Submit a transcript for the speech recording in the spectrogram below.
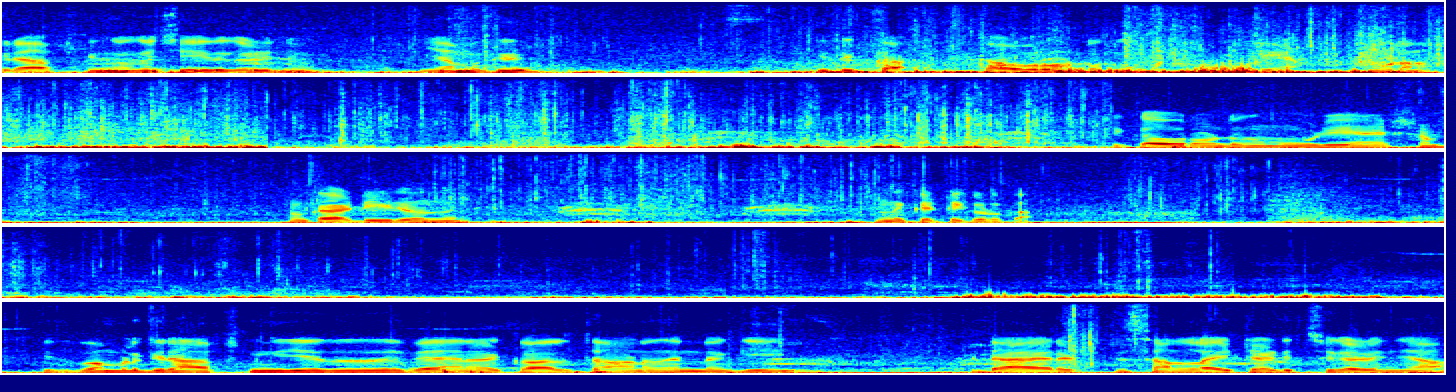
ഗ്രാഫ്റ്റിംഗ് ഒക്കെ ചെയ്ത് കഴിഞ്ഞു. ഇനി നമുക്ക് ഇത് കവർ കൊണ്ടൊന്ന് ചെയ്യാം. മൂടണം. ഈ കവർ കൊണ്ടൊന്ന് മൂടിയ ശേഷം നമുക്ക് അടിയിലൊന്ന് ഒന്ന് കെട്ടിക്കൊടുക്കാം. ഇതിപ്പോൾ നമ്മൾ ഗ്രാഫ്റ്റിംഗ് ചെയ്തത് വേനൽക്കാലത്താണെന്നുണ്ടെങ്കിൽ ഡയറക്റ്റ് സൺലൈറ്റ് അടിച്ചു കഴിഞ്ഞാൽ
